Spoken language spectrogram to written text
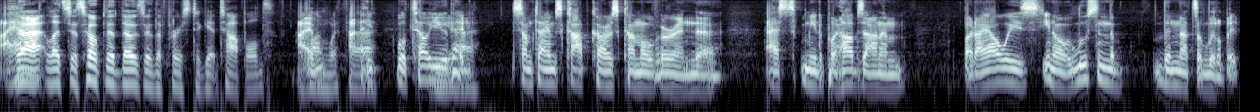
I let's just hope that those are the first to get toppled I, along with uh, I will tell you the, that uh, sometimes cop cars come over and uh, ask me to put hubs on them, but I always, you know, loosen the the nuts a little bit.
